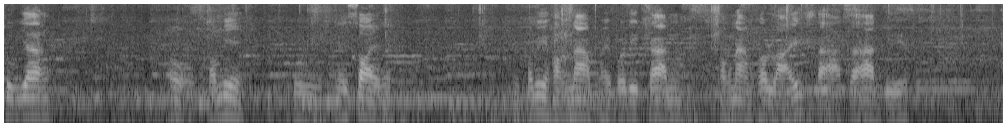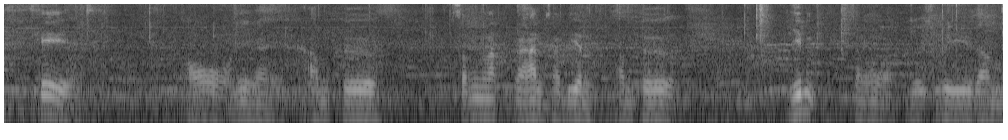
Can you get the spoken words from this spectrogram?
ทุกอย่าง โอ้เขามีดูในซอยเลยเขามีห้องน้ำให้บริการห้องน้ำเขาหลายสะอาดสะอาดดีที่โอ้นี่ไงอำเภอสำนักงานทะเบียนอำเภอยิ้ม จังหวัดบุรีรัมย์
